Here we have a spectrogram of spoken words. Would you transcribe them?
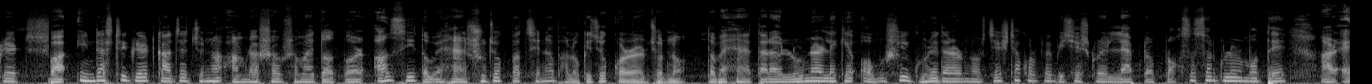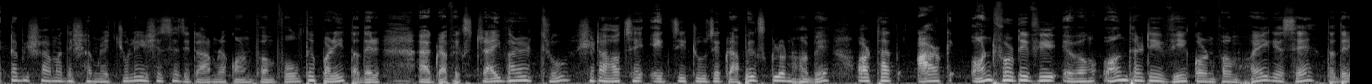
গ্রেড বা ইন্ডাস্ট্রি গ্রেড কাজের জন্য আমরা সব সময় তৎপর আছি। তবে হ্যাঁ সুযোগ পাচ্ছি না ভালো কিছু করার জন্য। তবে হ্যাঁ তারা লুনার লেকে অবশ্যই ঘুরে দাঁড়ানোর চেষ্টা করবে, বিশেষ করে ল্যাপটপ প্রসেসরগুলোর মধ্যে। আর একটা বিষয় আমাদের সামনে চলে এসেছে, যেটা আমরা কনফার্ম বলতে পারি তাদের গ্রাফিক্স ড্রাইভারের থ্রু সেটা হচ্ছে এক্সি টু যে গ্রাফিক্সগুলো হবে, অর্থাৎ আর্ক ওয়ান ফোরটি ভি এবং ওয়ান থার্টি ভি কনফার্ম হয়ে গেছে তাদের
